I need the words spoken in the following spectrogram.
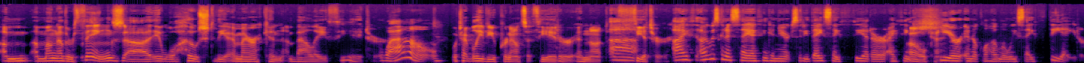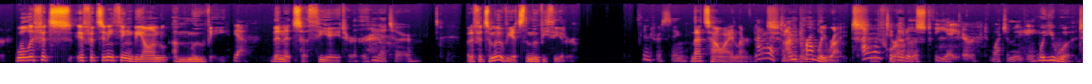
Um, among other things, uh, it will host the American Ballet Theater, Wow. which I believe you pronounce it theater and not Uh, theater. I I was going to say I think in New York City they say theater. I think Oh, okay. here in Oklahoma we say theater. Well, if it's if it's anything beyond a movie, Yeah. then it's a theater. Theater. But if it's a movie, it's the movie theater. Interesting. That's how I learned it. I like I'm to probably right. I like to go to the theater to watch a movie. Well, you would.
